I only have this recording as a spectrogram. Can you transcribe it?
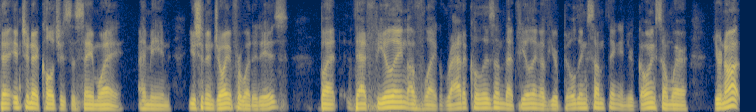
the internet culture is the same way. I mean, you should enjoy it for what it is, but that feeling of like radicalism, that feeling of you're building something and you're going somewhere, you're not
